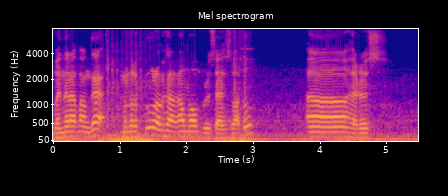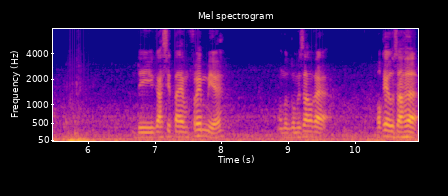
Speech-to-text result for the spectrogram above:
bener atau enggak menurutku kalau misalnya kamu mau berusaha sesuatu uh, harus dikasih time frame ya. Untuk misal kayak oke okay, usaha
